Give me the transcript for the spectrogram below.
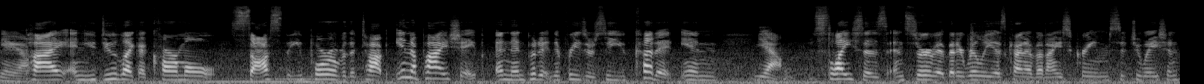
yeah, yeah. pie, and you do like a caramel sauce that you pour over the top in a pie shape, and then put it in the freezer. So you cut it in yeah. Slices and serve it, but it really is kind of an ice cream situation.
